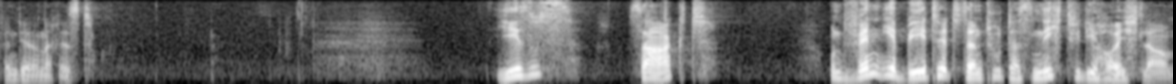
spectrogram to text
wenn dir danach ist. Jesus sagt, und wenn ihr betet, dann tut das nicht wie die Heuchler.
